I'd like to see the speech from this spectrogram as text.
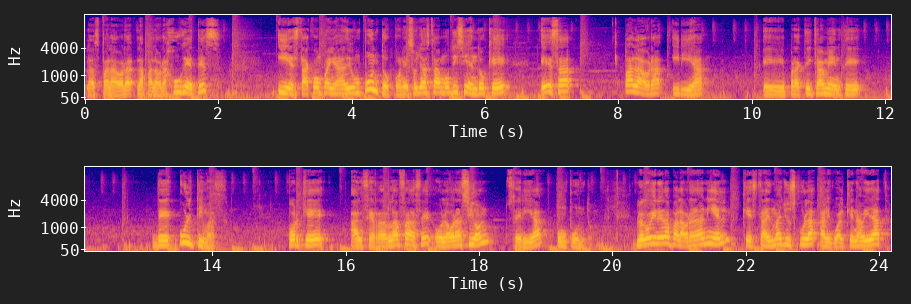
las la palabra juguetes, y está acompañada de un punto. Con eso ya estamos diciendo que esa palabra iría eh, prácticamente de últimas, porque al cerrar la frase o la oración sería un punto. Luego viene la palabra Daniel, que está en mayúscula, al igual que Navidad.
